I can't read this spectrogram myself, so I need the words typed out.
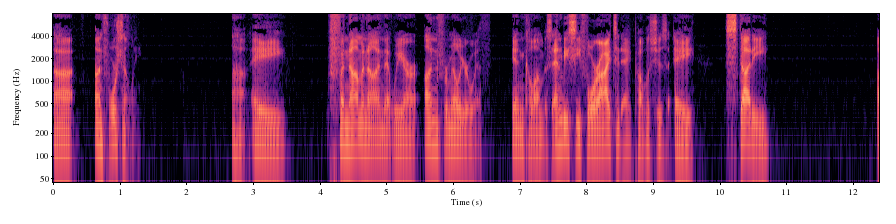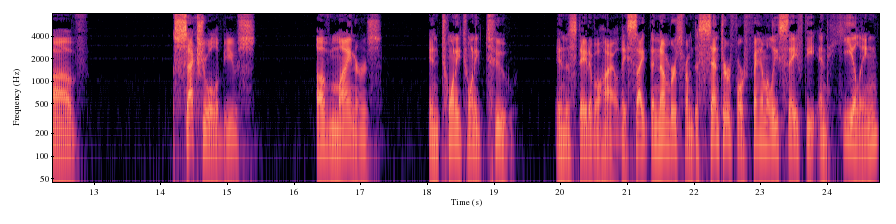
uh, unfortunately, uh, a phenomenon that we are unfamiliar with in Columbus. NBC4i today publishes a study of sexual abuse of minors in 2022 in the state of Ohio. They cite the numbers from the Center for Family Safety and Healing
